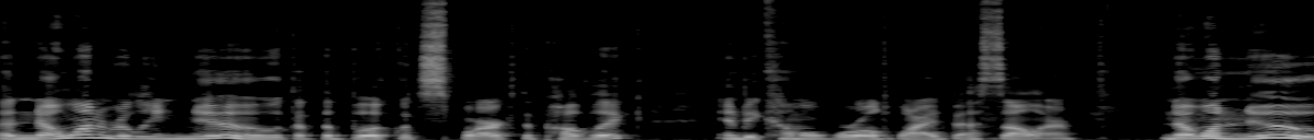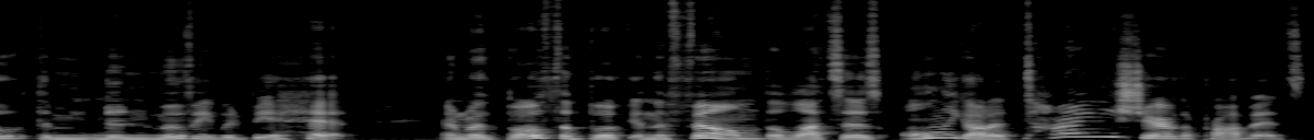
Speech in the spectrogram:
that no one really knew that the book would spark the public and become a worldwide bestseller. No one knew the, the movie would be a hit. And with both the book and the film, the Lutzes only got a tiny share of the profits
